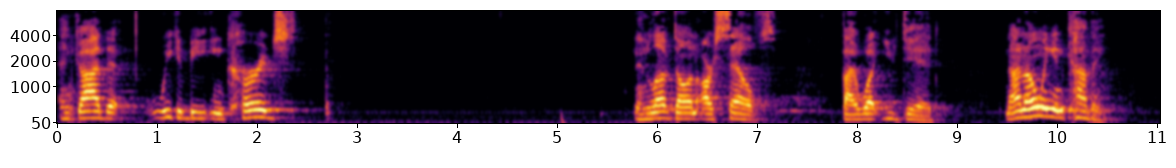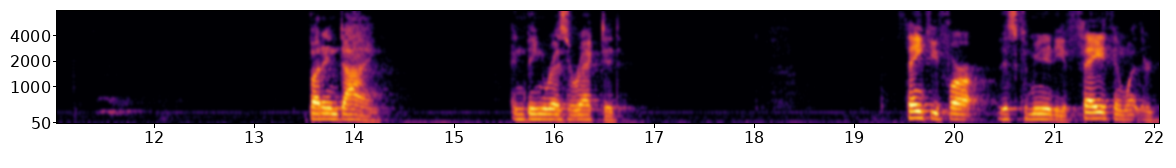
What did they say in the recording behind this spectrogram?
And God, that we could be encouraged and loved on ourselves by what you did, not only in coming, but in dying and being resurrected Thank you for this community of faith and what they're,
